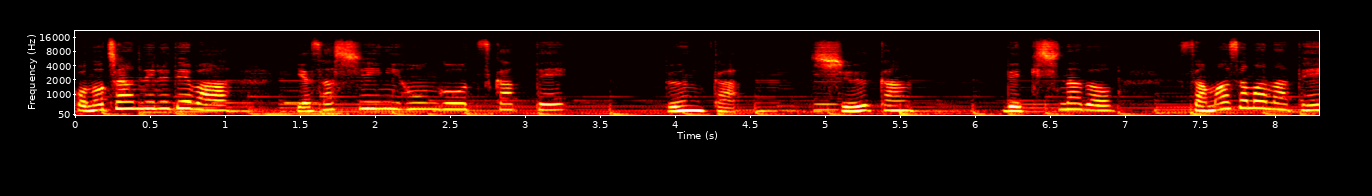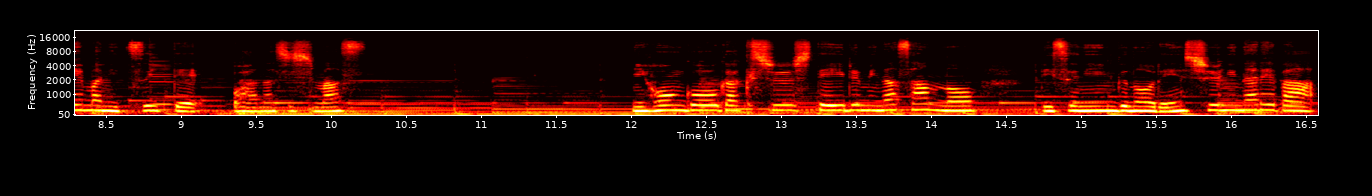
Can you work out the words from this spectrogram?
このチャンネルでは優しい日本語を使って文化、習慣、歴史などさまざまなテーマについてお話しします。日本語を学習している皆さんのリスニングの練習になれば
